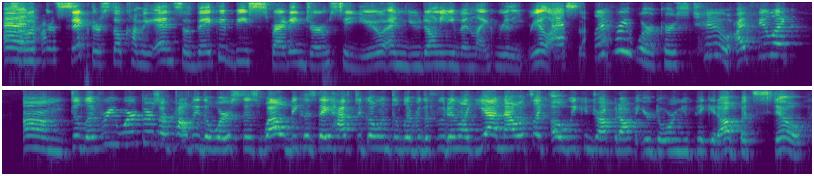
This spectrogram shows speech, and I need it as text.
and so if they're sick, they're still coming in, so they could be spreading germs to you and you don't even like really realize and that. delivery workers too. I feel like um delivery workers are probably the worst as well because they have to go and deliver the food and like yeah, now it's like oh, we can drop it off at your door and you pick it up, but still,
